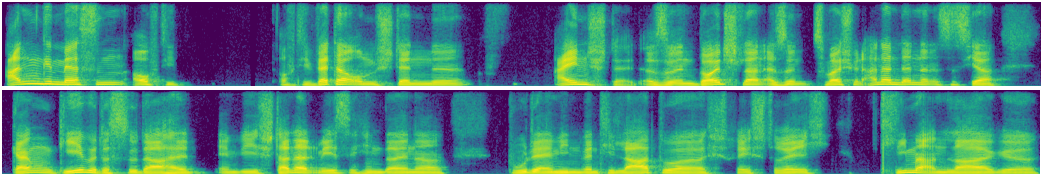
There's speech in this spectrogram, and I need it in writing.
angemessen auf die, auf die Wetterumstände einstellt. Also in Deutschland, also in, zum Beispiel in anderen Ländern ist es ja gang und gäbe, dass du da halt irgendwie standardmäßig in deiner Bude irgendwie einen Ventilator, Schrägstrich, Klimaanlage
